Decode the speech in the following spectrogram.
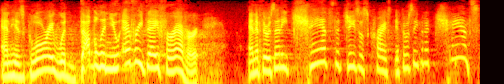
and his glory would double in you every day forever. And if there was any chance that Jesus Christ, if there was even a chance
